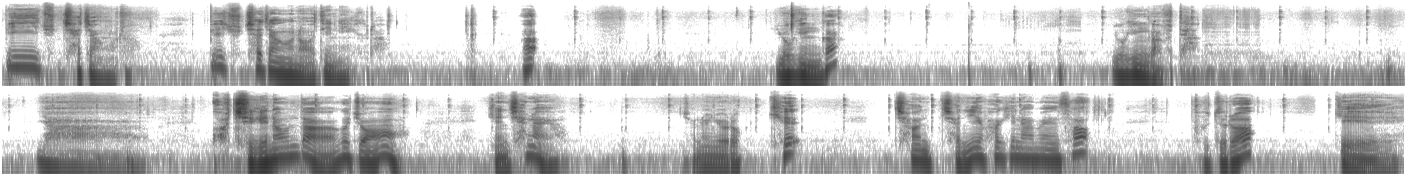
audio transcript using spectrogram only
B 주차장으로. B 주차장은 어디니, 그럼? 아, 여긴가? 여긴가 보다. 야, 거칠게 나온다, 그죠? 괜찮아요. 저는 이렇게 천천히 확인하면서 부드럽게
